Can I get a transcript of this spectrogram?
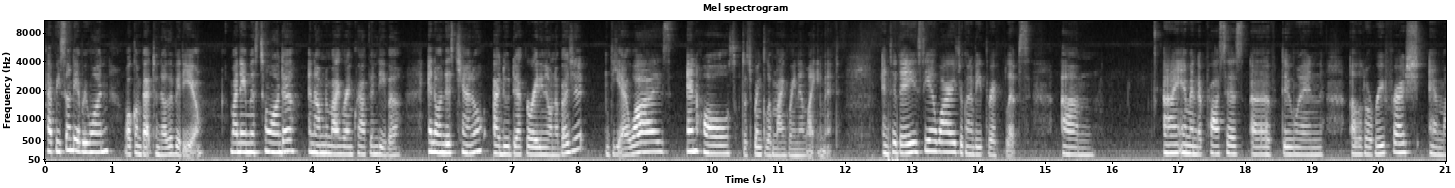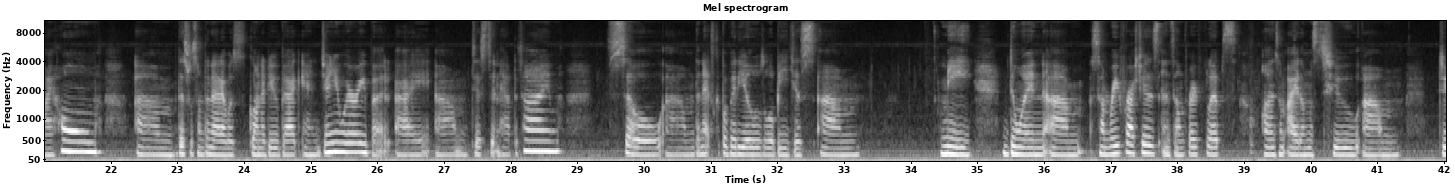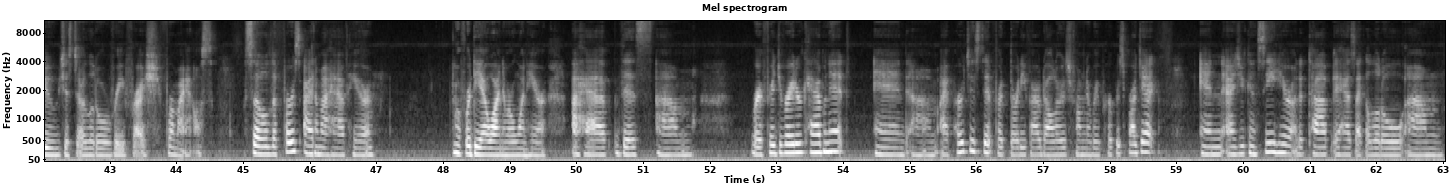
Happy Sunday everyone. Welcome back to another video. My name is Tawanda and I'm the Migraine Crafting Diva. And on this channel, I do decorating on a budget, DIYs, and hauls with a sprinkle of migraine enlightenment. And today's DIYs are going to be thrift flips. Um, I am in the process of doing a little refresh in my home. Um, this was something that I was going to do back in January, but I um, just didn't have the time. So um, the next couple videos will be just um, me doing um, some refreshes and some thrift flips on some items to um, do just a little refresh for my house. So the first item I have here, or for DIY number one here, I have this um, refrigerator cabinet and um, I purchased it for $35 from the Repurpose Project. And as you can see here on the top, it has like a little um,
